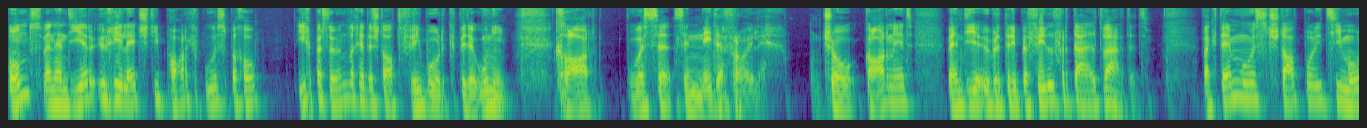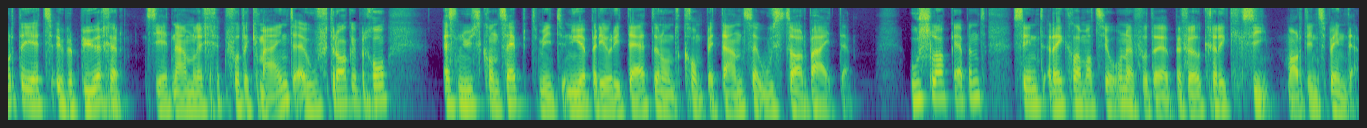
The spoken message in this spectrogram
Und wenn habt ihr eure letzte Parkbus bekommen? Ich persönlich in der Stadt Freiburg bei der Uni. Klar, Bussen sind nicht erfreulich. Und schon gar nicht, wenn die übertrieben viel verteilt werden. Wegen dem muss die Stadtpolizei Morden jetzt über Bücher. Sie hat nämlich von der Gemeinde einen Auftrag bekommen, ein neues Konzept mit neuen Prioritäten und Kompetenzen auszuarbeiten. Ausschlaggebend sind Reklamationen von der Bevölkerung. Martin Spende.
